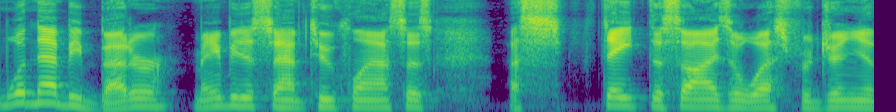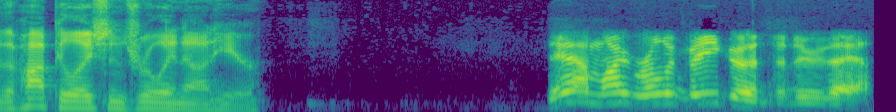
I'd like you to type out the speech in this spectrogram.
wouldn't that be better? Maybe just to have two classes. State the size of West Virginia, the population's really not here. Yeah, it might really be good to do that.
